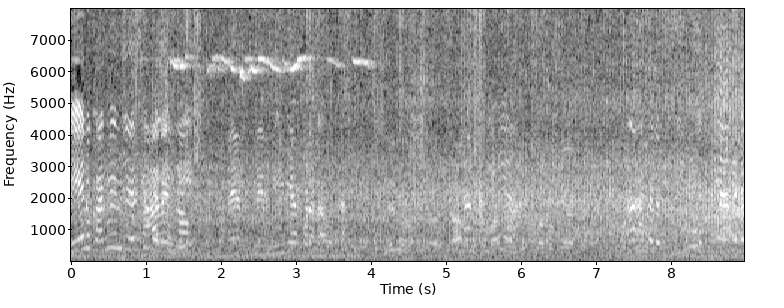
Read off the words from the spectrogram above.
నేను కన్విన్స్ చేసి అసలు ఈ ఓకే అన్నట్టు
